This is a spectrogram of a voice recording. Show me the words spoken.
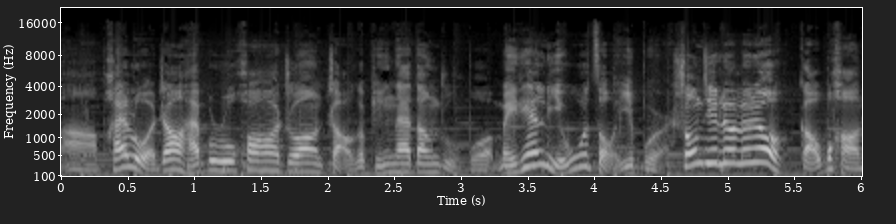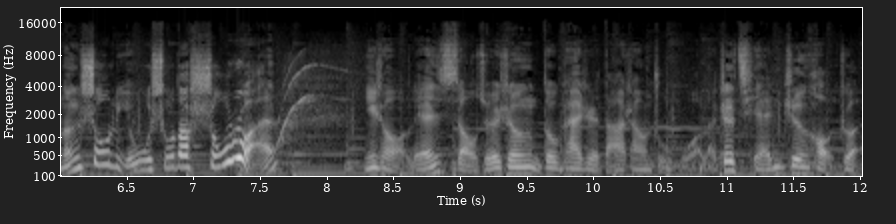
啊，拍裸照还不如化化妆，找个平台当主播，每天礼物走一波，双击六六六，搞不好能收礼物收到手软。你瞅，连小学生都开始打赏主播了，这钱真好赚。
